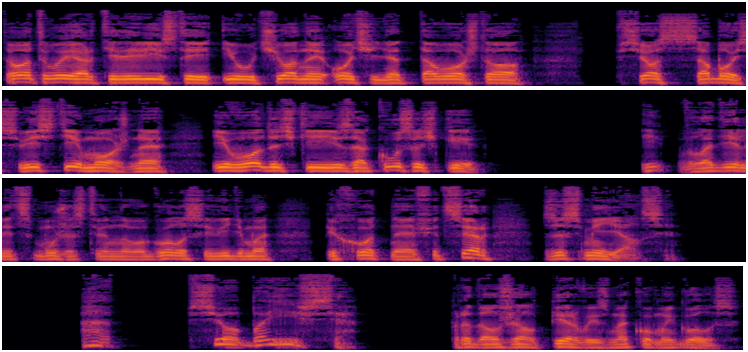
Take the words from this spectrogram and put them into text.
Тот вы, артиллеристы и ученые, очень от того, что все с собой свести можно, и водочки, и закусочки. И владелец мужественного голоса, видимо, пехотный офицер, засмеялся. — А все боишься, — продолжал первый знакомый голос.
